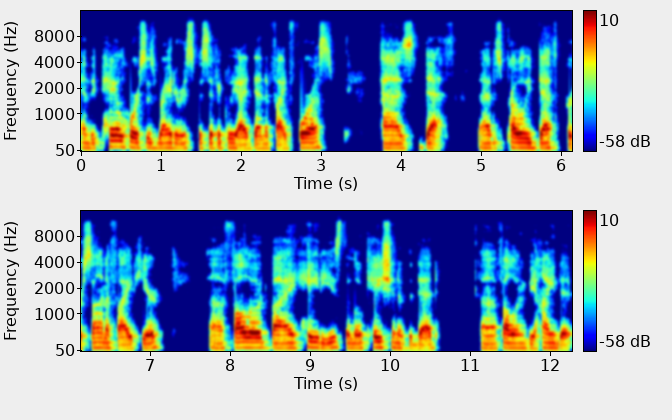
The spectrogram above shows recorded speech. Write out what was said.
and the pale horse's rider is specifically identified for us as death. That is probably death personified here, uh, followed by Hades, the location of the dead, uh, following behind it.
